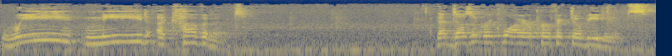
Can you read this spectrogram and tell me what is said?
We need a covenant that doesn't require perfect obedience.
